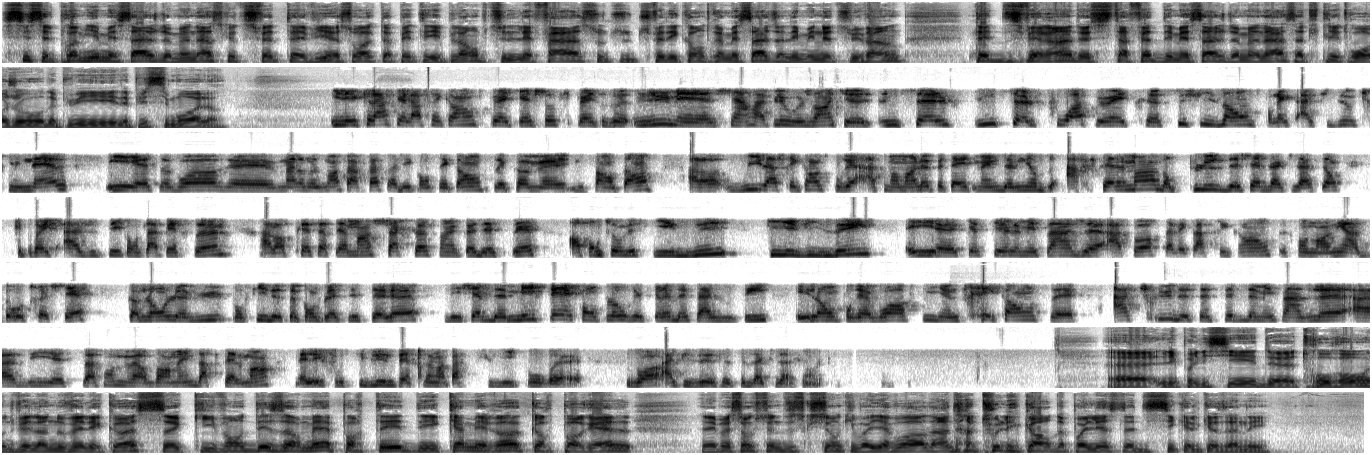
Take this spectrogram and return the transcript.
si c'est le premier message de menace que tu fais de ta vie, un soir que tu as pété les plombs, puis tu l'effaces ou tu, fais des contre-messages dans les minutes suivantes, peut-être différent de si tu as fait des messages de menace à tous les trois jours depuis, depuis six mois. Là. Il est clair que la fréquence peut être quelque chose qui peut être retenu, mais je tiens à rappeler aux gens qu'une seule, une seule fois peut être suffisante pour être accusé au criminel et euh, se voir euh, malheureusement faire face à des conséquences comme euh, une sentence. Alors oui, la fréquence pourrait à ce moment-là peut-être même devenir du harcèlement, donc plus de chefs d'accusation qui pourraient être ajoutés contre la personne. Alors très certainement, chaque cas, c'est un cas d'espèce en fonction de ce qui est dit, qui est visé et euh, qu'est-ce que le message apporte avec la fréquence. Est-ce qu'on en est à d'autres chefs? Comme là, on l'a vu, pour qui de ce complotiste-là, des chefs de méfaits complots risqueraient de s'ajouter. Et là, on pourrait voir s'il y a une fréquence euh, accrue de ce type de message-là à des euh, situations de voire même d'harcèlement. Mais là, il faut cibler une personne en particulier pour euh, pouvoir accuser de ce type d'accusation-là. Euh, les policiers de Truro, une ville en Nouvelle-Écosse, euh, qui vont désormais porter des caméras corporelles. J'ai l'impression que c'est une discussion qu'il va y avoir dans, tous les corps de police d'ici quelques années.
